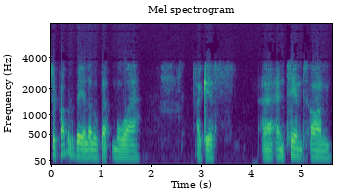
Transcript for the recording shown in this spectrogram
should probably be a little bit more, I guess, uh, intent on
